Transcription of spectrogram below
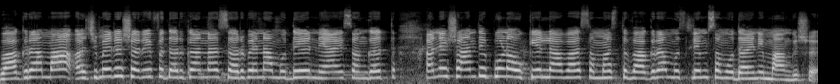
વાગરામાં અજમેર શરીફ દરગાહના સર્વેના મુદ્દે ન્યાયસંગત અને શાંતિપૂર્ણ ઉકેલ લાવવા સમસ્ત વાગરા મુસ્લિમ સમુદાયની માંગ છે.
